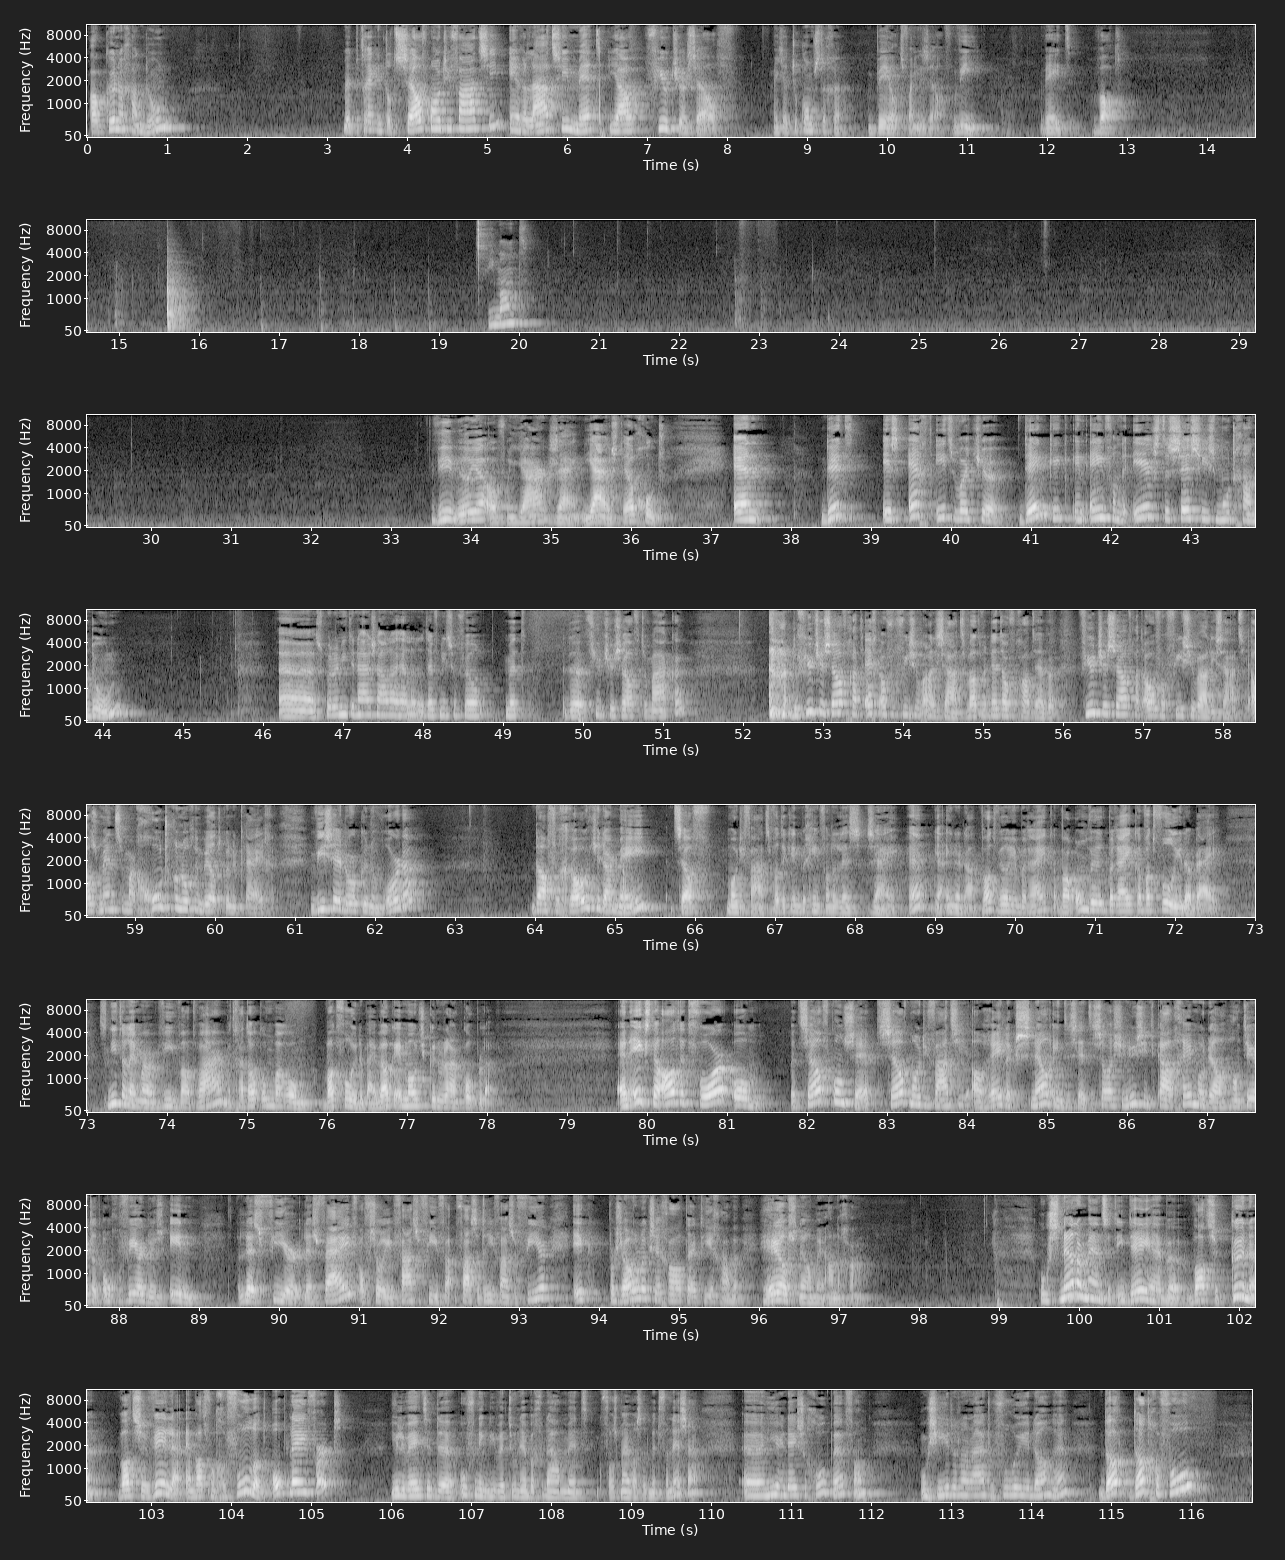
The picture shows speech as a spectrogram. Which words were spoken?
al kunnen gaan doen met betrekking tot zelfmotivatie in relatie met jouw future self? Met jouw toekomstige beeld van jezelf. Wie weet wat? Iemand? Wie wil je over een jaar zijn? Juist, heel goed. En dit is echt iets wat je, denk ik, in een van de eerste sessies moet gaan doen. Uh, spullen niet in huis halen, Helle, dat heeft niet zoveel met de future zelf te maken. de future self gaat echt over visualisatie. Wat we het net over gehad hebben. Future self gaat over visualisatie. Als mensen maar goed genoeg in beeld kunnen krijgen wie ze erdoor kunnen worden, dan vergroot je daarmee het zelfmotivatie. Wat ik in het begin van de les zei. Hè? Ja, inderdaad. Wat wil je bereiken? Waarom wil je het bereiken? Wat voel je daarbij? Het is niet alleen maar wie, wat, waar. Maar het gaat ook om waarom. Wat voel je erbij? Welke emotie kunnen we eraan koppelen? En ik stel altijd voor om het zelfconcept, zelfmotivatie al redelijk snel in te zetten. Zoals je nu ziet, KLG-model hanteert dat ongeveer dus in les 4, les 5. Of sorry, fase 4, fase 3, fase 4. Ik persoonlijk zeg altijd, hier gaan we heel snel mee aan de gang. Hoe sneller mensen het idee hebben wat ze kunnen, wat ze willen en wat voor gevoel dat oplevert. Jullie weten de oefening die we toen hebben gedaan met, volgens mij was dat met Vanessa, uh, hier in deze groep. Hè, van hoe zie je er dan uit? Hoe voel je je dan? Hè? Dat, dat gevoel,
